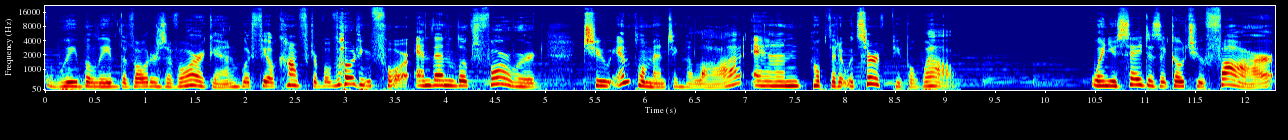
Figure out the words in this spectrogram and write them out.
we believed the voters of Oregon would feel comfortable voting for, and then looked forward to implementing the law and hope that it would serve people well. When you say, does it go too far,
